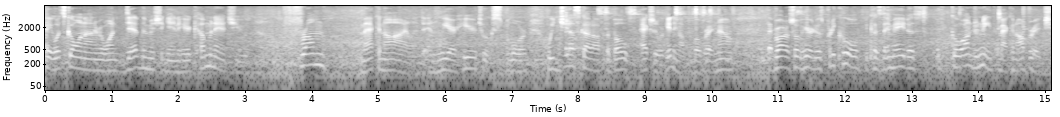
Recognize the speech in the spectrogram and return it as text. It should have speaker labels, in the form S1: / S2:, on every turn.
S1: Hey, what's going on everyone? Dev the Michigander here coming at you from Mackinac Island and we are here to explore. We just got off the boat. Actually, we're getting off the boat right now. That brought us over here and it was pretty cool because they made us go underneath Mackinac Bridge.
